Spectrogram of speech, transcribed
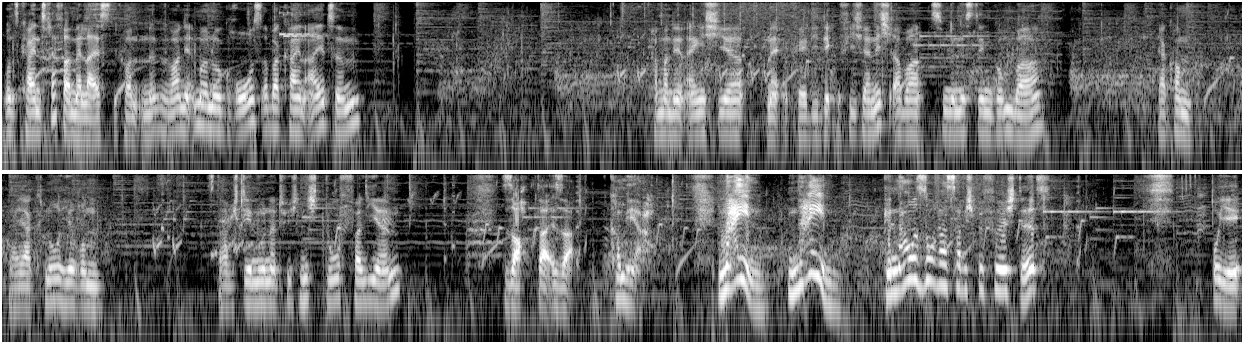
uns keinen Treffer mehr leisten konnten. Ne? Wir waren ja immer nur groß, aber kein Item. Kann man den eigentlich hier... Ne, okay, die dicken Viecher nicht, aber zumindest den Gumba. Ja, komm. Ja, ja, knurr hier rum. Darf ich den nur natürlich nicht doof verlieren. So, da ist er. Komm her. Nein! Nein! Genau sowas habe ich befürchtet. Oh je.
